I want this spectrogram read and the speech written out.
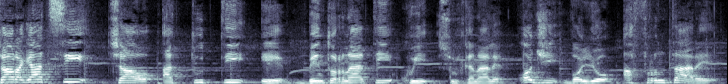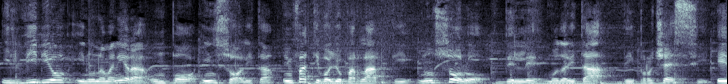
Ciao ragazzi, ciao a tutti e bentornati qui sul canale. Oggi voglio affrontare il video in una maniera un po' insolita. Infatti voglio parlarti non solo delle modalità, dei processi e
